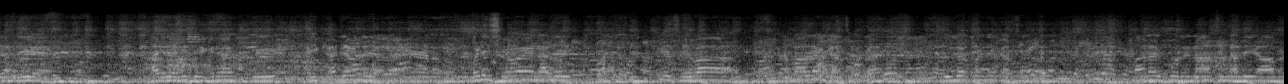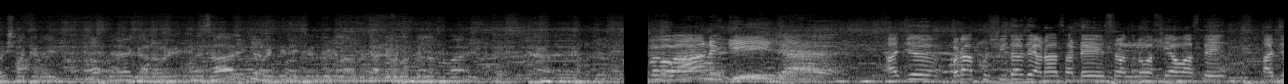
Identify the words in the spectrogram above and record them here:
ਜਾਂਦੀ ਹੈ ਅੱਜ ਅਸੀਂ ਦੇਖ ਰਹੇ ਹਾਂ ਕਿ ਇੱਕ ਅਜਬ ਨਜ਼ਾਰਾ ਹੈ। ਬੜੀ ਸੇਵਾ ਇਹਨਾਂ ਦੀ। ਇਹ ਸੇਵਾ ਕਰਮਾਲਾ ਹੀ ਕਰ ਸਕਦਾ ਹੈ ਦੂਜਾ ਕੋਈ ਨਹੀਂ ਕਰ ਸਕਦਾ ਮਹਾਰਾਜ ਭੋਲੇਨਾਥ ਇਹਨਾਂ ਦੀ ਆਪ ਰੱਖਿਆ ਕਰੇ, ਜੈ ਘਰ ਹੋਏ ਇਹਨਾਂ ਸਾਰੀ ਕਮੇਟੀ ਦੀ ਚੜ੍ਹਦੀ ਕਲਾ ਵਿੱਚ ਸਾਡੇ ਵੱਲੋਂ ਦਿਲੋਂ ਦੁਆ ਭਗਵਾਨ ਕੀ ਜੈ। ਅੱਜ ਬੜਾ ਖੁਸ਼ੀ ਦਾ ਦਿਹਾੜਾ ਸਾਡੇ ਸਰਹੰਦ ਨਿਵਾਸੀਆਂ ਵਾਸਤੇ। ਅੱਜ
